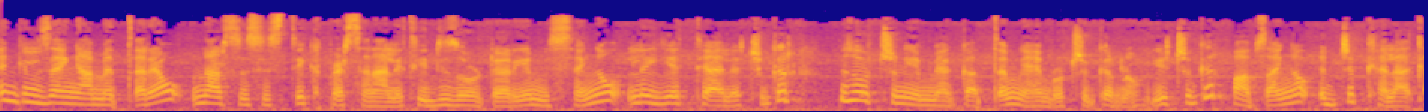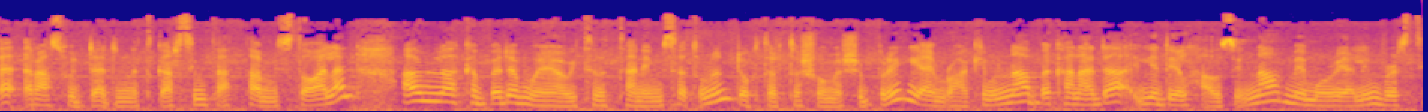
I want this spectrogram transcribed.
በእንግሊዝኛ መጠሪያው narcissistic personality disorder የሚሰኘው ለየት ያለ ችግር ብዙዎችን የሚያጋጥም የአእምሮ ችግር ነው። ይህ ችግር በአብዛኛው እጅግ ከላቀ ራስ ወዳድነት ጋር ሲምታታም ይስተዋላል። አሉላ ከበደ ሙያዊ ትንታኔ የሚሰጡንን ዶክተር ተሾመ ሽብሬ የአእምሮ ሐኪምና በካናዳ የዴል ሃውዚና ሜሞሪያል ዩኒቨርሲቲ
